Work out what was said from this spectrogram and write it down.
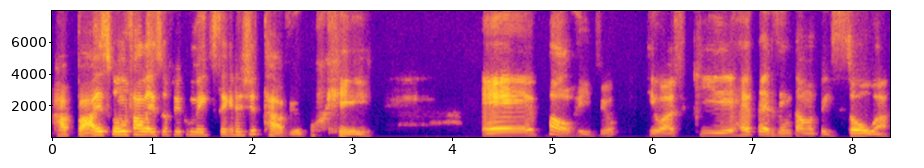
Rapaz, quando fala isso eu fico meio que sem acreditar, viu? Porque é porre, viu? Eu acho que representar uma pessoa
